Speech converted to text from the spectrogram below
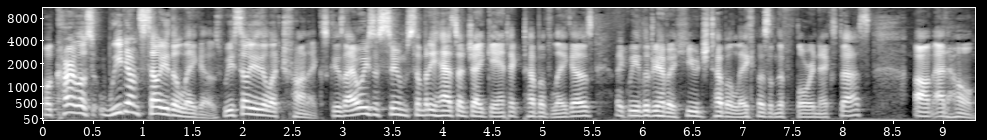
Well, Carlos, we don't sell you the Legos. We sell you the electronics because I always assume somebody has a gigantic tub of Legos. Like we literally have a huge tub of Legos on the floor next to us um, at home.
